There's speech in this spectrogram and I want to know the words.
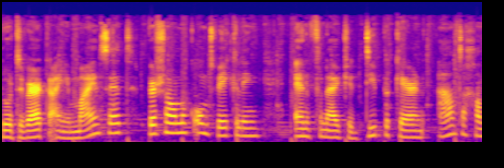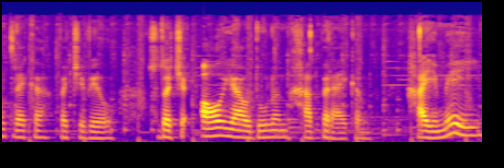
Door te werken aan je mindset, persoonlijke ontwikkeling en vanuit je diepe kern aan te gaan trekken wat je wil, zodat je al jouw doelen gaat bereiken. Ga je mee?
